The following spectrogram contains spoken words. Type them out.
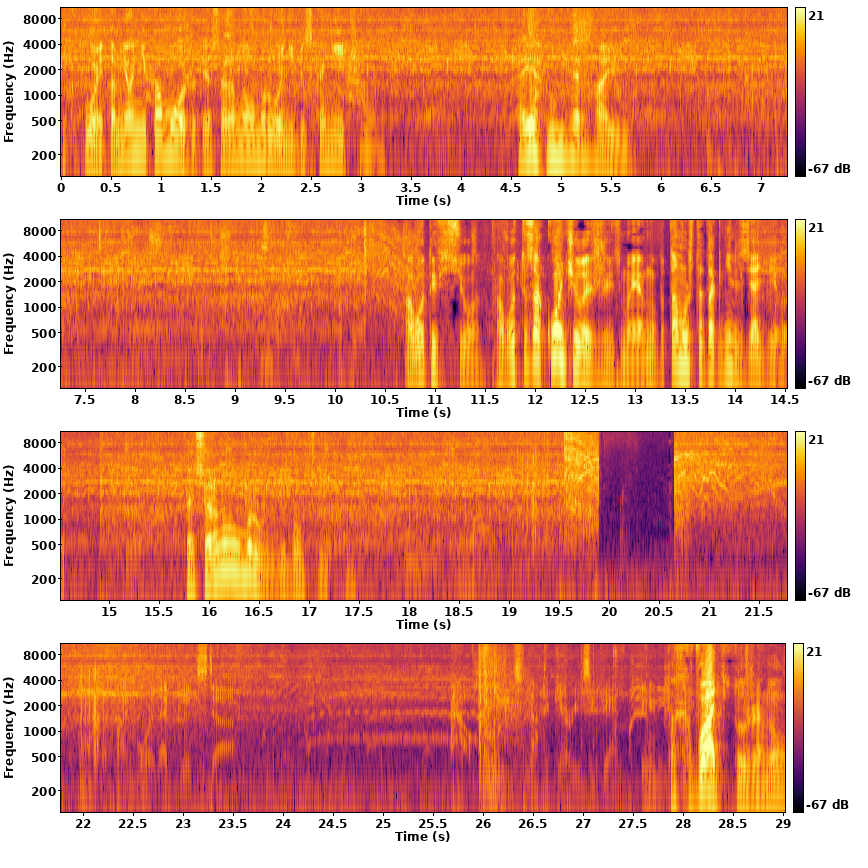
Чекпоинт, а мне он не поможет, я все равно умру, они бесконечные. А я умираю. А вот и все. А вот и закончилась жизнь моя, ну потому что так нельзя делать. Да все равно умру в любом случае. Да хватит уже, ну.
